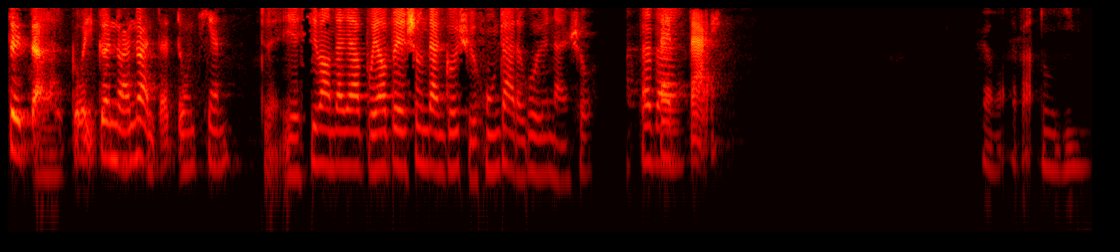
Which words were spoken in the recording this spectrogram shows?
对的，过一个暖暖的冬天。对，也希望大家不要被圣诞歌曲轰炸的过于难受。拜拜拜。让我来把录音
